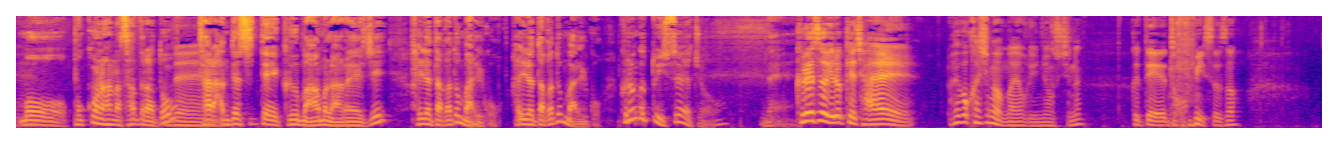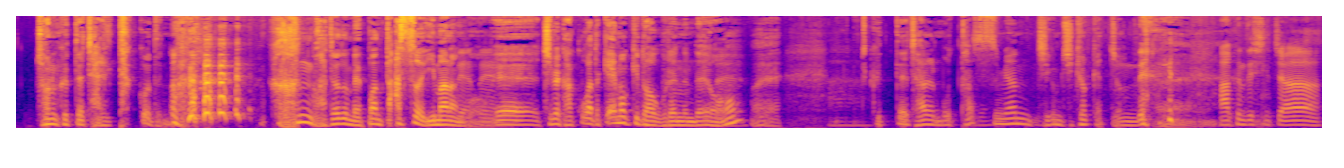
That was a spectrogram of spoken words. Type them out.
뭐 복권 하나 사더라도 네. 잘안 됐을 때 그 마음을 알아야지 하려다가도 말고 하려다가도 말고 그런 것도 있어야죠. 네. 그래서 이렇게 잘 회복하신 건가요, 우리 윤정수 씨는? 그때 도움이 있어서. 저는 그때 잘 탔거든요. 큰 과자도 몇 번 땄어 이만한 네, 거. 네. 예, 집에 갖고 가다 깨먹기도 하고 그랬는데요. 예. 그때 잘 못 탔으면 지금 지켰겠죠. 네. 아 근데 진짜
